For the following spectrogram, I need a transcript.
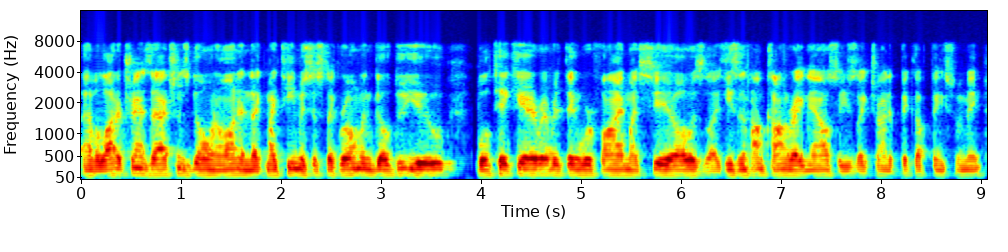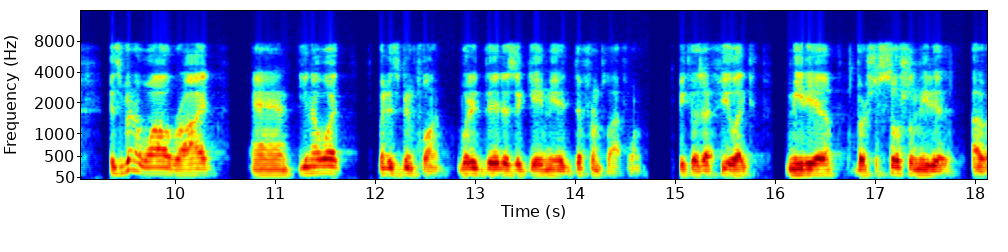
I have a lot of transactions going on, and like my team is just like Roman, go do you. We'll take care of everything. We're fine. My CEO is like he's in Hong Kong right now, so he's like trying to pick up things for me. It's been a wild ride, and you know what? But it's been fun. What it did is it gave me a different platform because I feel like media versus social media, uh,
